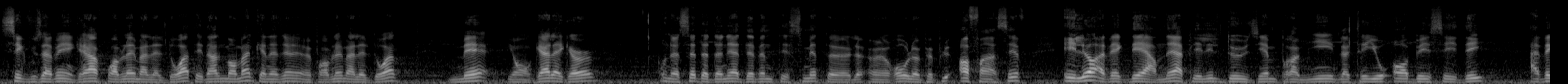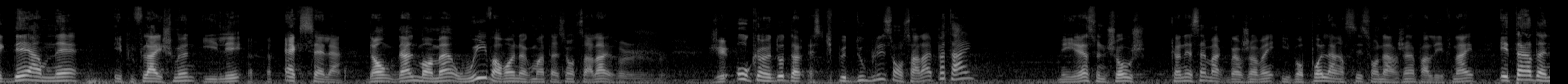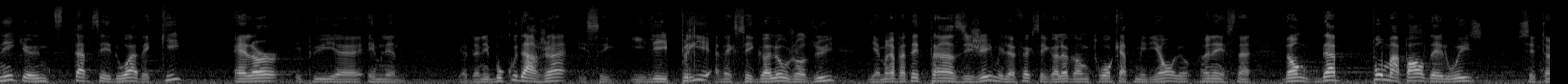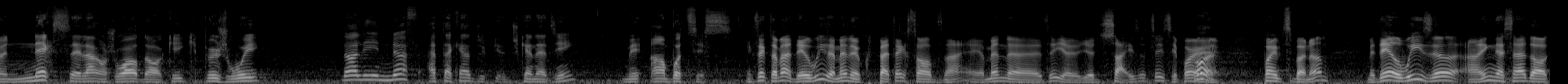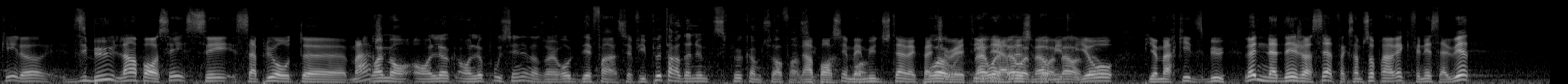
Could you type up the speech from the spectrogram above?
c'est que vous avez un grave problème à l'aile droite. Et dans le moment, le Canadien a un problème à l'aile droite, mais ils ont Gallagher. On essaie de donner à Devante Smith euh, un rôle un peu plus offensif. Et là, avec Desharnais, appelez-le le deuxième, premier, le trio A, B, C, D. Avec Desharnais et puis Fleischmann, il est excellent. Donc, dans le moment, oui, il va avoir une augmentation de salaire. J'ai aucun doute. Est-ce qu'il peut doubler son salaire? Peut-être. Mais il reste une chose. Connaissant Marc Bergevin, il ne va pas lancer son argent par les fenêtres, étant donné qu'il a une petite tape de ses doigts avec qui? Heller et puis euh, Emeline. Il a donné beaucoup d'argent et il est pris avec ces gars-là aujourd'hui il aimerait peut-être transiger, mais le fait que ces gars-là gagnent 3-4 millions, là, un instant. Donc, pour ma part, Louise, c'est un excellent joueur de hockey qui peut jouer dans les neuf attaquants du, Canadien, mais en bas de 6. Exactement. Dale Louise amène un coup de patin extraordinaire. Il amène, euh, il, y a, il y a du 16. C'est pas, un, pas un petit bonhomme. Mais Dale Weiss, en Ligue nationale de hockey, là, 10 buts l'an passé, c'est sa plus haute euh, marche. Oui, mais on, l'a positionné dans un rôle défensif. Il peut t'en donner un petit peu comme ça offensivement. L'an passé, il a même eu du temps avec Pacioretty, ouais, ouais. ben le premier trio, puis il a marqué 10 buts. Là, il en a déjà 7, fait que ça me surprendrait qu'il finisse à 8.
